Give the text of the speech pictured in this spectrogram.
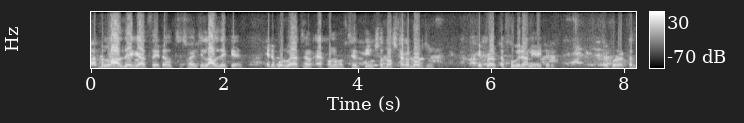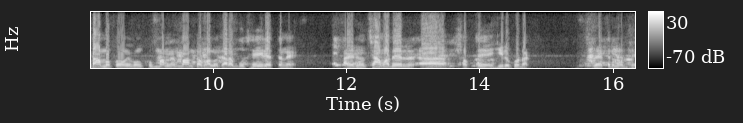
তারপর লাল জেকে আছে, এটা হচ্ছে ছয় ইঞ্চি লাল জেকে এটা পড়বে আছে এখন হচ্ছে তিনশো দশ টাকা ডজন এই প্রোডাক্টটা খুবই রানিং আইটেম এই প্রোডাক্টটার দামও কম এবং খুব মানের মানটা ভালো। যারা বুঝে এই রেটটা নেয়। আর এটা হচ্ছে আমাদের সবচেয়ে হিরো প্রোডাক্ট র্যাতের মধ্যে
